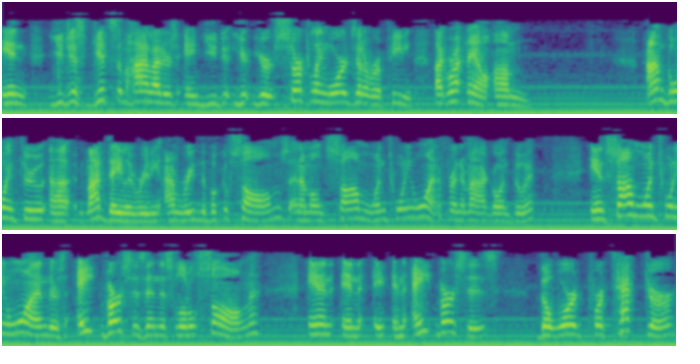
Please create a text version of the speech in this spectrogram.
And you just get some highlighters, and you do, you're, you're circling words that are repeating. Like right now, um, I'm going through uh, my daily reading. I'm reading the book of Psalms, and I'm on Psalm 121. A friend of mine are going through it. In Psalm 121, there's eight verses in this little song, and in in eight verses, the word protector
